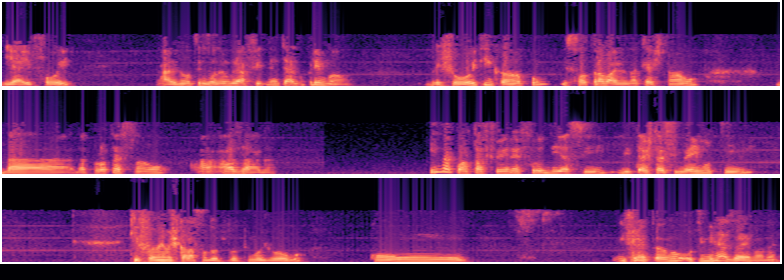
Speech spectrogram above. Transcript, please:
E aí foi. Aí não utilizou nem o grafite nem o Thiago Primão. Deixou oito em campo e só trabalhando na questão da, da proteção à, à zaga. E na quarta-feira foi o dia, assim, de testar esse mesmo time, que foi a mesma escalação do, do último jogo, com enfrentando o time reserva, né?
